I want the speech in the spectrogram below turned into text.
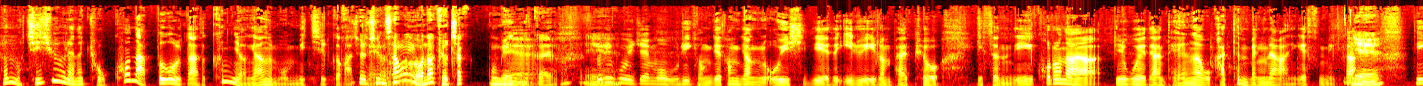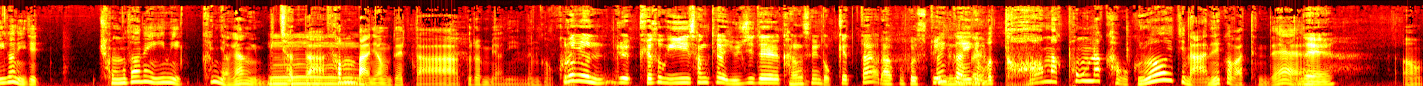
저는 뭐 지지율에는 좋고 나쁘고를 떠나서 큰 영향을 못 미칠 것 같아요. 그렇죠. 지금 상황이 워낙 교착 국면이니까요. 예. 그리고 이제 뭐 우리 경제 성장률 OECD에서 1위 이런 발표 있었는데 이 코로나 19에 대한 대응하고 같은 맥락 아니겠습니까? 예. 근데 이건 이제 총선에 이미 큰 영향이 미쳤다, 음. 선반영됐다 그런 면이 있는 거고. 그러면 이제 계속 이 상태가 유지될 가능성이 높겠다라고 볼 수도 그러니까 있는 이게 건가요? 뭐더 막 폭락하고 그러진 않을 것 같은데. 네. 어,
